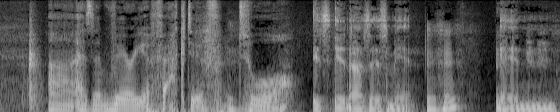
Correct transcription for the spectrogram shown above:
uh, as a very effective tool. It's in us as men, and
